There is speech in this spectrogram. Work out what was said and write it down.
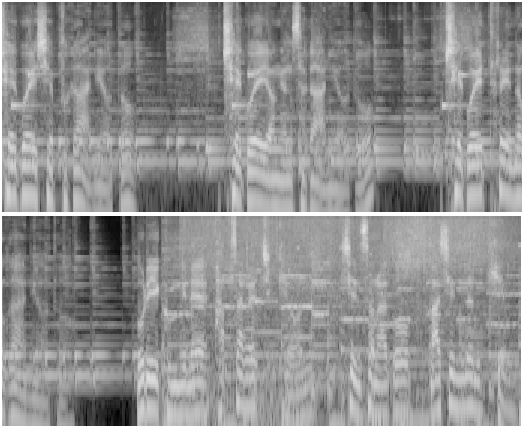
최고의 셰프가 아니어도 최고의 영양사가 아니어도 최고의 트레이너가 아니어도 우리 국민의 밥상을 지켜온 신선하고 맛있는 김.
